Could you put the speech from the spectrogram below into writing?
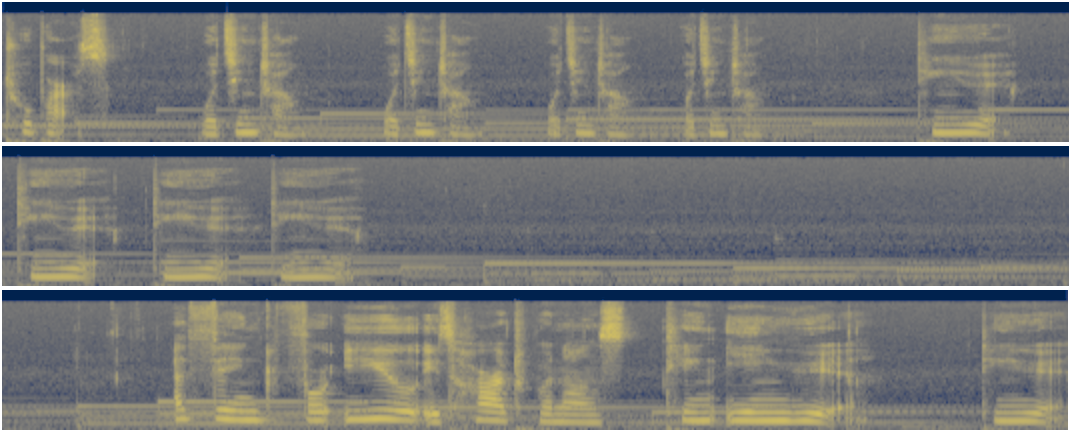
two parts。我经常，我经常，我经常，我经常听音乐，听音乐，听音乐，听音乐。I think for you it's hard to pronounce 听音乐，听音乐，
